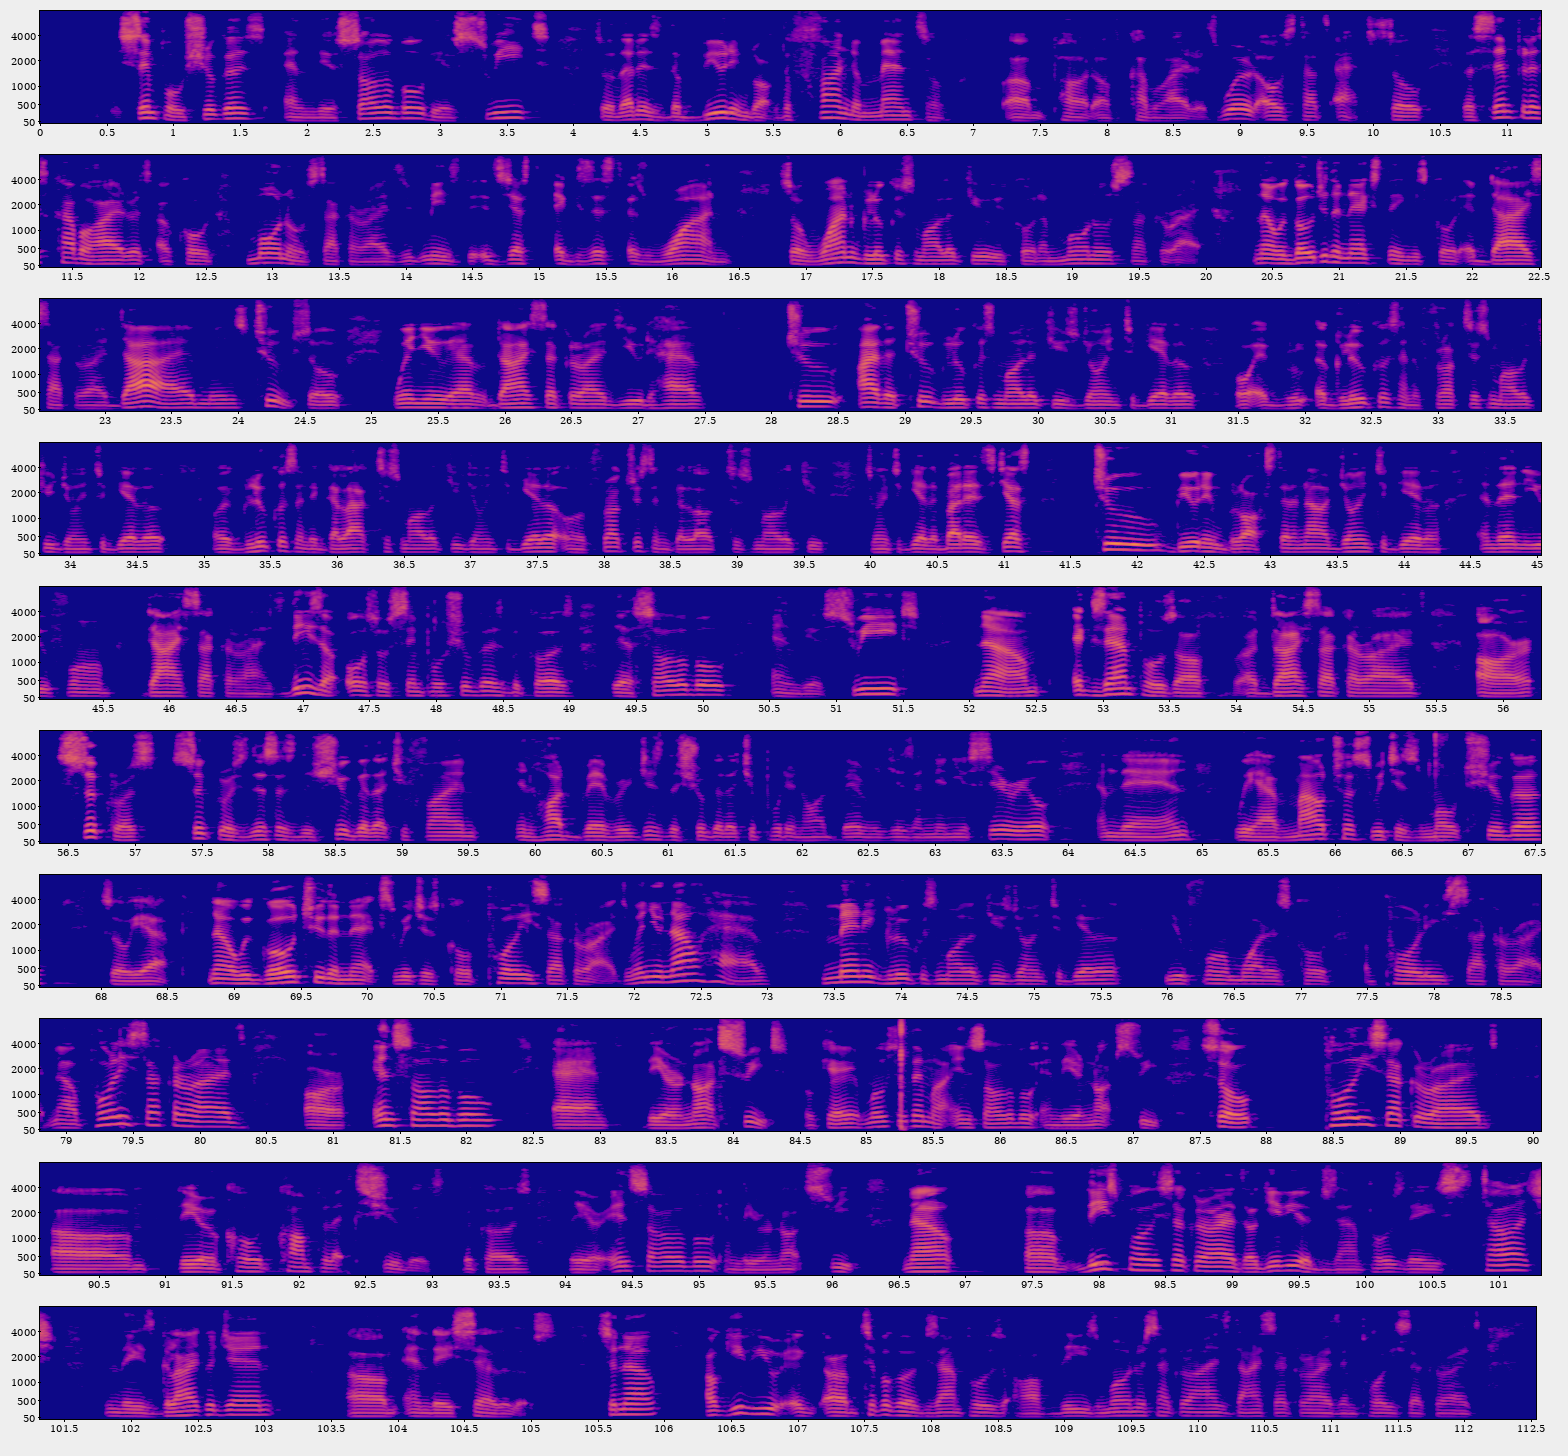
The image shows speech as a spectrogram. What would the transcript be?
simple sugars and they're soluble, they're sweet. So that is the building block, the fundamental um, part of carbohydrates, where it all starts at. So the simplest carbohydrates are called monosaccharides. It means it just exists as one. So one glucose molecule is called a monosaccharide. Now we go to the next thing, it's called a disaccharide. Di means two. So when you have disaccharides, you'd have two either two glucose molecules joined together or a, a glucose and a fructose molecule joined together or a glucose and a galactose molecule joined together, or a fructose and galactose molecule joined together. But it's just two building blocks that are now joined together, and then you form disaccharides. These are also simple sugars because they're soluble and they're sweet. Now, examples of uh, disaccharides are sucrose. Sucrose, this is the sugar that you find in hot beverages, the sugar that you put in hot beverages, and then your cereal. And then we have maltose, which is malt sugar. So, yeah. Now we go to the next, which is called polysaccharides. When you now have many glucose molecules joined together, you form what is called a polysaccharide. Now, polysaccharides are insoluble and they are not sweet. Okay, most of them are insoluble and they are not sweet. So, polysaccharides um, they are called complex sugars because they are insoluble and they are not sweet. Now, um, these polysaccharides, I'll give you examples. There's starch, and there's glycogen, um, and there's cellulose. So now I'll give you uh, typical examples of these monosaccharides, disaccharides, and polysaccharides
